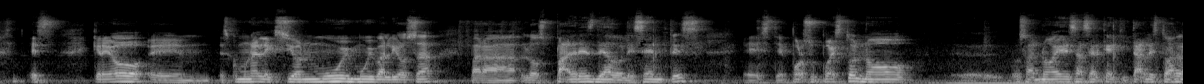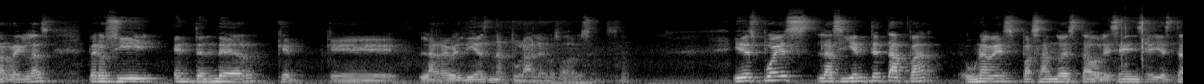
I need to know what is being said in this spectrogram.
es, creo, eh, es como una lección muy, muy valiosa para los padres de adolescentes. Este, por supuesto, no, eh, o sea, no es acerca de quitarles todas las reglas, pero sí entender que, que la rebeldía es natural en los adolescentes. ¿no? Y después, la siguiente etapa, una vez pasando esta adolescencia y este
